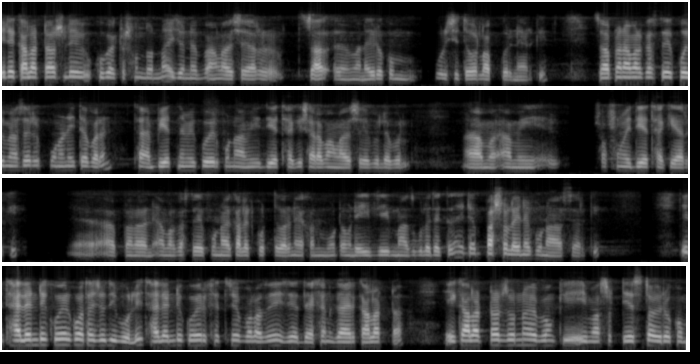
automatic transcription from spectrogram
এটা কালারটা আসলে খুব একটা সুন্দর না এই জন্য বাংলাদেশে আর মানে এরকম পরিচিত লাভ করে নেয় আর কি তো আপনারা আমার কাছ থেকে কই মাছের পোনা নিতে পারেন। ভিয়েতনামি কইয়ের পোনা আমি দিয়ে থাকি, সারা বাংলাদেশে অ্যাভেলেবল আমি সবসময় দিয়ে থাকি আর কি আপনারা আমার কাছ থেকে পোনা কালেক্ট করতে পারেন। এখন মোটামুটি এই যে মাছগুলো দেখতে এটা পাঁচশো লাইনের পোনা আছে আর কি তো থাইল্যান্ডে কোয়ের কথা যদি বলি থাইল্যান্ডে কোয়ের ক্ষেত্রে বলা যায় যে দেখেন গায়ের কালারটা। এই কালারটার জন্য এবং কি এই মাছের টেস্টটাও এরকম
